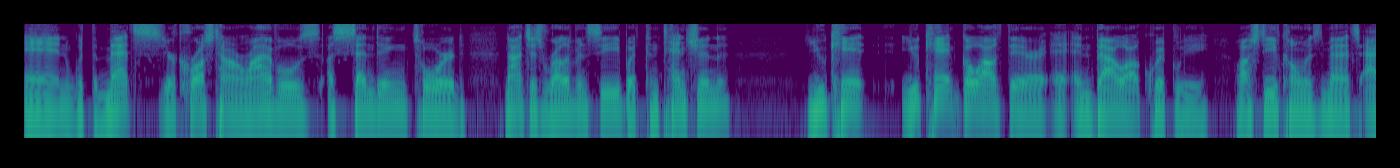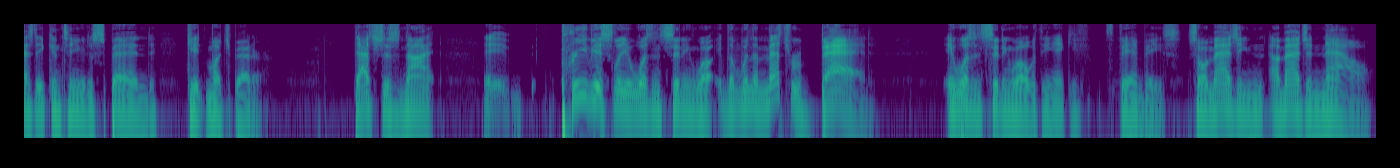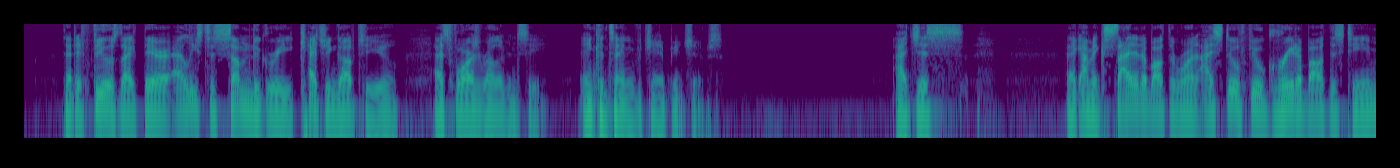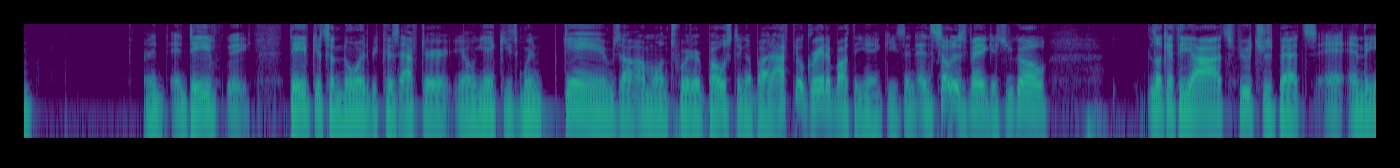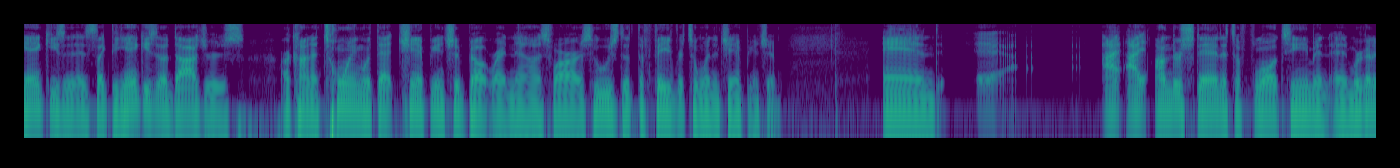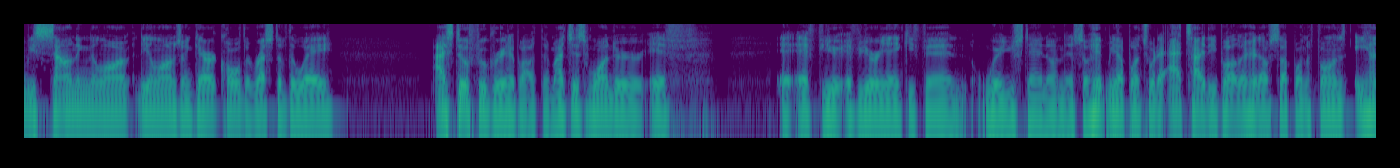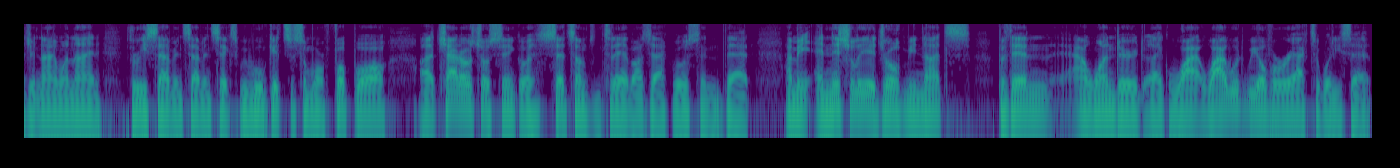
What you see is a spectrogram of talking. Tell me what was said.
And with the Mets, your crosstown rivals ascending toward not just relevancy but contention, you can't you can't go out there and, bow out quickly while Steve Cohen's Mets, as they continue to spend, get much better. That's just not. Eh, previously, it wasn't sitting well. When the Mets were bad, it wasn't sitting well with the Yankee fan base. So imagine imagine now that it feels like they're at least to some degree catching up to you as far as relevancy and contending for championships. I just like I'm excited about the run. I still feel great about this team. And, and Dave, eh, Dave gets annoyed because after you know Yankees win games, uh, I'm on Twitter boasting about it. I feel great about the Yankees, and and so does Vegas. You go look at the odds, futures bets, and, and the Yankees, and it's like the Yankees and the Dodgers are kind of toying with that championship belt right now, as far as who's the the favorite to win the championship. And eh, I, I understand it's a flawed team, and, and we're going to be sounding the alarm the alarms on Gerrit Cole the rest of the way. I still feel great about them. I just wonder if if you if you're a Yankee fan, where you stand on this. So hit me up on Twitter at Ty D Butler. Hit us up on the phones 800-919-3776. We will get to some more football. Uh, Chad Ochocinco said something today about Zach Wilson that I mean initially it drove me nuts, but then I wondered like why why would we overreact to what he said?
